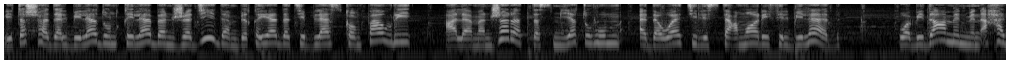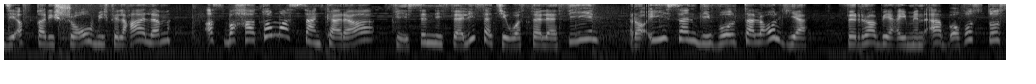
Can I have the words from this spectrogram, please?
لتشهد البلاد انقلابا جديدا بقيادة بلاس كومباوري على من جرت تسميتهم أدوات الاستعمار في البلاد. وبدعم من أحد أفقر الشعوب في العالم أصبح توماس سانكارا في سن الثالثة والثلاثين رئيسا لفولتا العليا في الرابع من آب أغسطس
